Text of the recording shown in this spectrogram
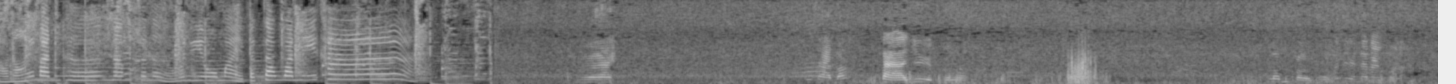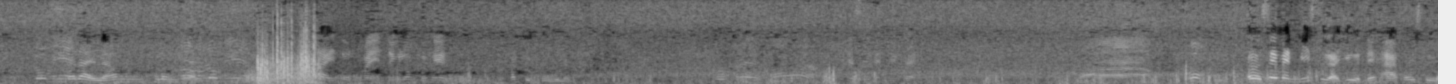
าวน้อยบันเทิงนำเสนอวิดีโอใหม่ประจำวันนี้ค่ะเหนื่อยผู้ชายบ้างตายืดไปเลยลมเปิดผมก็จะเป็นตะนังคนละร่มแห้ไม่งได้แล้วลมร่แห้มงร่มแห้งใส่ต้นไม้จึงลมบ่แห้งมันจุปูเลย ร่มแรงมากเดี๋ยวเส้นเป็นดีแรงว้าวโอ้ เซเว่นมีเสือยืดเนี่ยอาเคยซื้อ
